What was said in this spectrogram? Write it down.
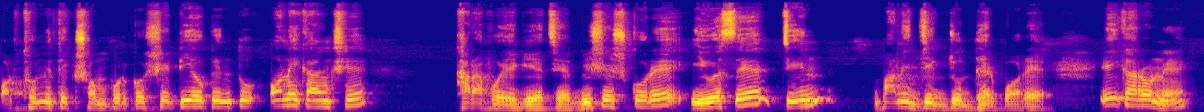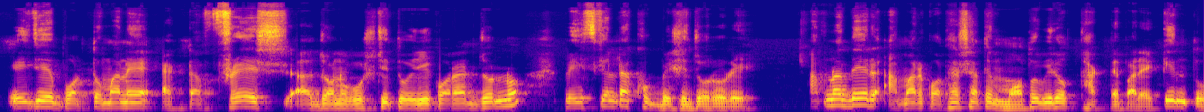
অর্থনৈতিক সম্পর্ক, সেটিও কিন্তু অনেকাংশে খারাপ হয়ে গিয়েছে। বিশেষ করে ইউএসএ, চীন বাণিজ্যিক যুদ্ধের পরে। এই কারণে এই যে বর্তমানে একটা ফ্রেশ জনগোষ্ঠী তৈরি করার জন্য পে স্কেলটা খুব বেশি জরুরি। আপনাদের আমার কথার সাথে মতবিরোধ থাকতে পারে, কিন্তু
